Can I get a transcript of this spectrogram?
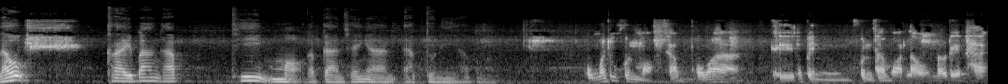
แล้วใครบ้างครับ ที่เหมาะกับการใช้งานแอปตัวนี้ครับผมผมว่าทุกคนเหมาะครับ เพราะว่าคือถ้าเป็นคนตาบอดเราเราเดินทาง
